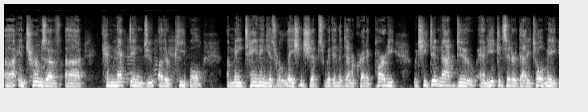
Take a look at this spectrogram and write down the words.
uh, in terms of uh, connecting to other people, uh, maintaining his relationships within the Democratic Party, which he did not do. And he considered that, he told me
